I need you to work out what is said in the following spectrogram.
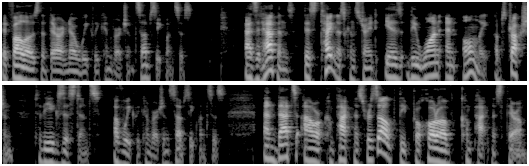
it follows that there are no weakly convergent subsequences. As it happens, this tightness constraint is the one and only obstruction to the existence of weakly convergent subsequences. And that's our compactness result, the Prokhorov compactness theorem.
